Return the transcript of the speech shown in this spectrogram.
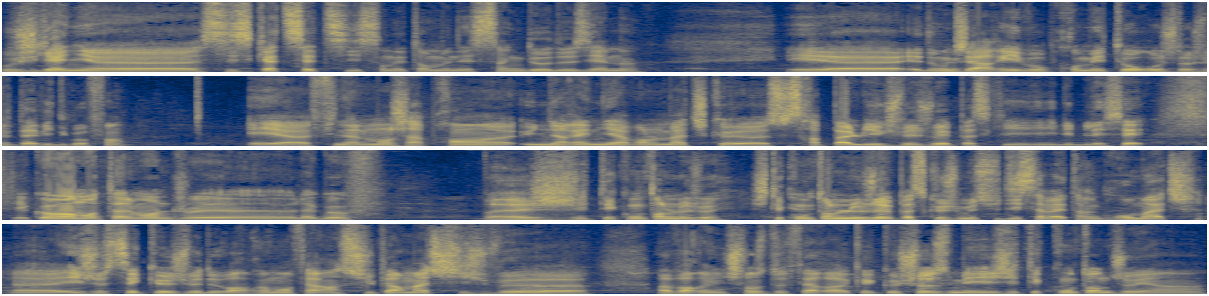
où je gagne euh, 6-4, 7-6 en étant mené 5-2 au deuxième. Et, et donc, j'arrive au premier tour où je dois jouer David Goffin. Et euh, finalement, j'apprends euh, une heure et demie avant le match que ce sera pas lui que je vais jouer parce qu'il il est blessé. C'était comment mentalement de jouer euh, la gaufre? Bah, j'étais content de le jouer. J'étais content de le jouer parce que je me suis dit ça va être un gros match euh, et je sais que je vais devoir vraiment faire un super match si je veux euh, avoir une chance de faire quelque chose. Mais j'étais content de jouer un,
